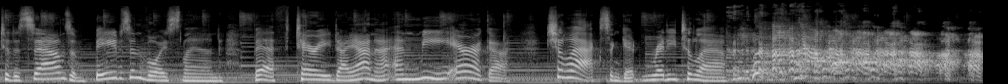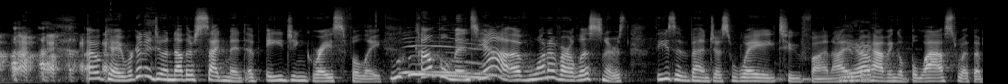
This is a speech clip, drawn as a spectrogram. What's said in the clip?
to the sounds of Babes in Voiceland. Beth, Terry, Diana, and me, Erica. Chillax and get ready to laugh. Okay, we're going to do another segment of aging gracefully. Compliments, yeah, of one of our listeners. These have been just way too fun. I've Yep. been having a blast with them,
